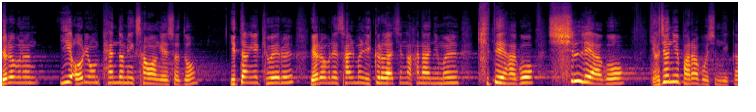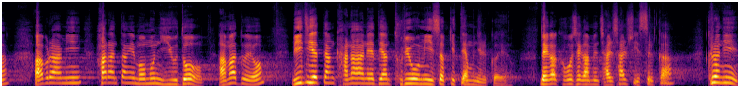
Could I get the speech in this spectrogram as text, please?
여러분은 이 어려운 팬데믹 상황에서도 이 땅의 교회를 여러분의 삶을 이끌어 가시는 하나님을 기대하고 신뢰하고 여전히 바라보십니까? 아브라함이 하란 땅에 머문 이유도 아마도요, 미지의 땅 가나안에 대한 두려움이 있었기 때문일 거예요. 내가 그곳에 가면 잘 살 수 있을까? 그러니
